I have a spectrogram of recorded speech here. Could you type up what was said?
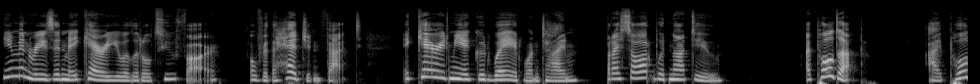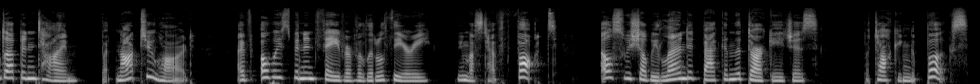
human reason may carry you a little too far. Over the hedge, in fact. It carried me a good way at one time, but I saw it would not do. I pulled up. I pulled up in time, but not too hard. I've always been in favor of a little theory. We must have thought, else we shall be landed back in the Dark Ages. But talking of books,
